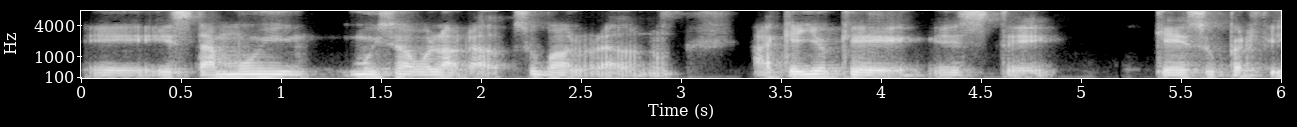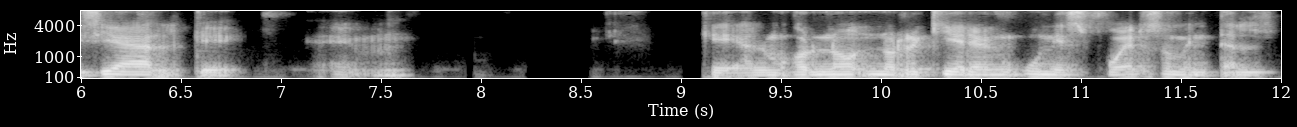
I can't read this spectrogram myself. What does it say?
eh, está muy, muy subvalorado, subvalorado, ¿no? Aquello que, este, que es superficial, que, em, que a lo mejor no, no requieren un esfuerzo mental,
